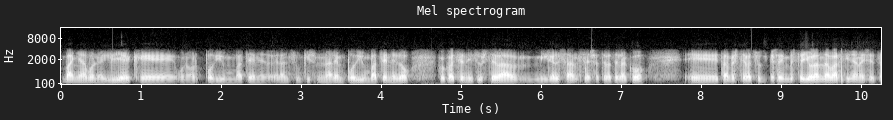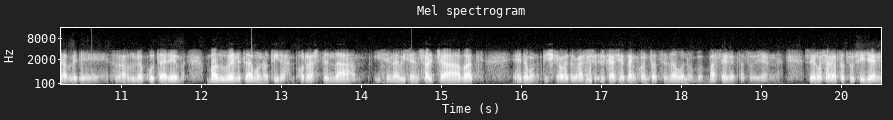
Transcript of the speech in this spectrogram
baina, bueno, egileek, e, bueno, hor podium baten edo, erantzunkizunaren podium baten edo, kokatzen dituzte, ba, Miguel Sanz, esate baterako, e, eta beste batzuk, ez hainbeste Jolanda Barzina, naiz eta bere ardura kuota ere baduen, eta, bueno, tira, horrazten da, izena bizen saltxa bat, eta, bueno, pixka bat, elkarzetan kontatzen da, bueno, ba, ze gertatu diren, eh? ze goza gertatu ziren,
